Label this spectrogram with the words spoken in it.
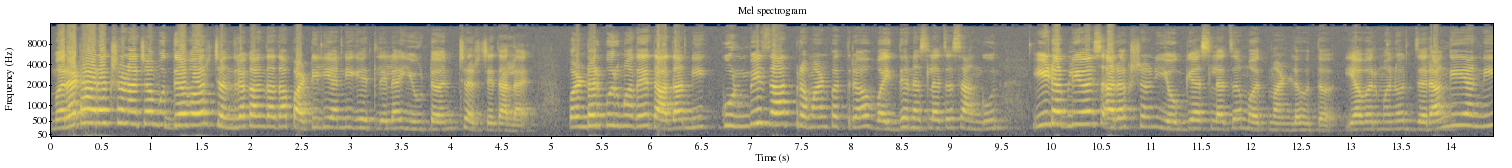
मराठा आरक्षणाच्या मुद्द्यावर चंद्रकांतदादा पाटील यांनी घेतलेला यू टर्न चर्चेत आलाय. पंढरपूरमध्ये दादांनी कुणबी जात प्रमाणपत्र वैध नसल्याचं सांगून ईडब्ल्यू एस आरक्षण योग्य असल्याचं मत मांडलं होतं. यावर मनोज जरांगे यांनी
